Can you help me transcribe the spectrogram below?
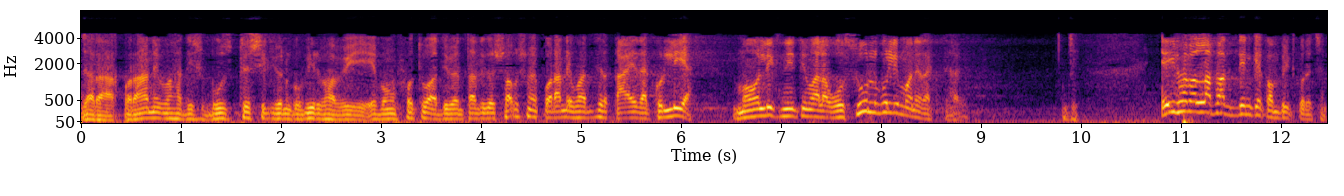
যারা কোরআন এবং হাদিস বুঝতে শিখবেন গভীর ভাবে এবং ফতুয়া দিবেন, তাদেরকে সবসময় কোরআন এবং হাদিসের কায়দা করলিয়া মৌলিক নীতিমালা ওসুলগুলি মনে রাখতে হবে। জি। এইভাবে আল্লাহ পাক দিনকে কমপ্লিট করেছেন।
